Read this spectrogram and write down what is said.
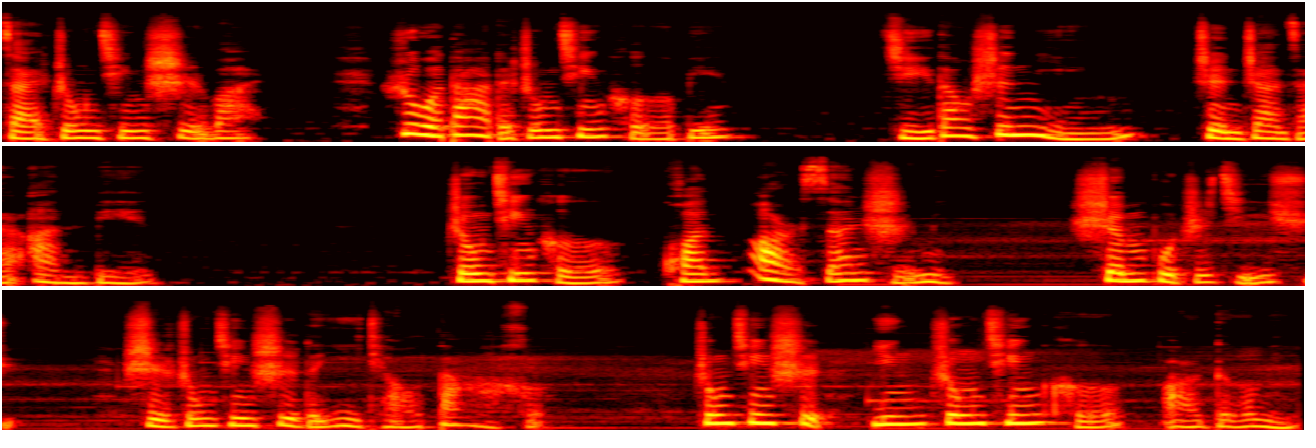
在中青市外偌大的中青河边，几道身影正站在岸边。中青河宽二三十米，深不知几许，是中青市的一条大河。中青市因中青河而得名。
